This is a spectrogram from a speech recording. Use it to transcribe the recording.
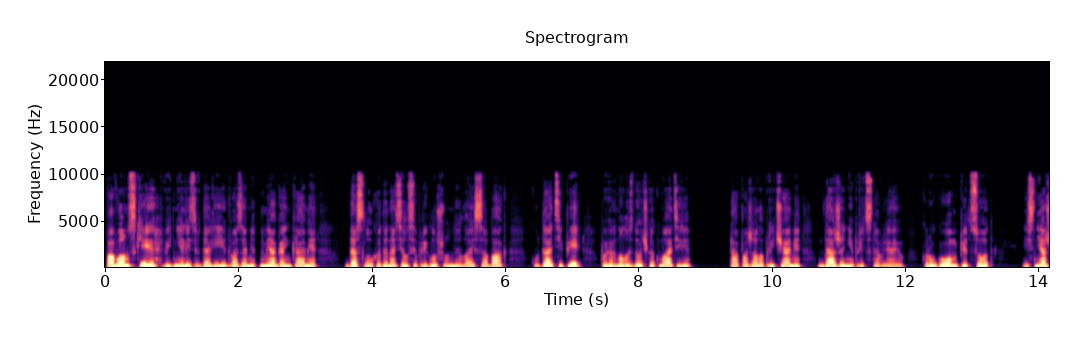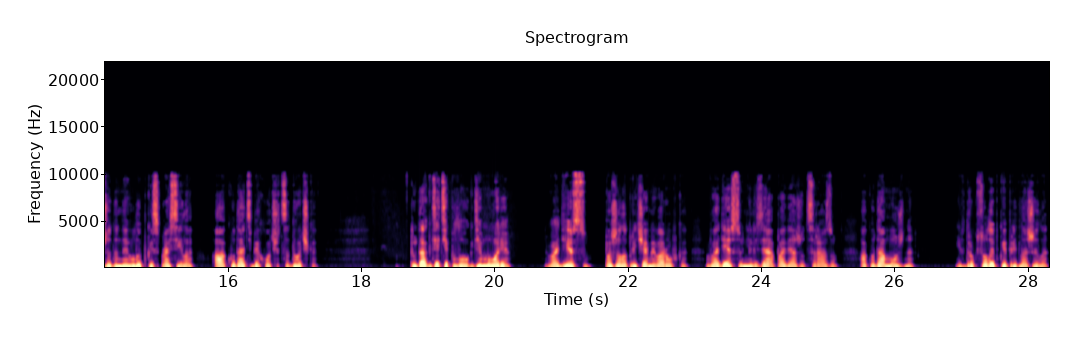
Повонские виднелись вдали едва заметными огоньками — до слуха доносился приглушенный лай собак. «Куда теперь?» — повернулась дочка к матери. Та пожала плечами. «Даже не представляю. Кругом пятьсот». И с неожиданной улыбкой спросила. «А куда тебе хочется, дочка?» «Туда, где тепло, где море». «В Одессу?» — пожала плечами воровка. «В Одессу нельзя, повяжут сразу. А куда можно?» И вдруг с улыбкой предложила.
